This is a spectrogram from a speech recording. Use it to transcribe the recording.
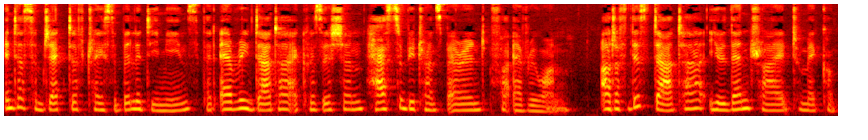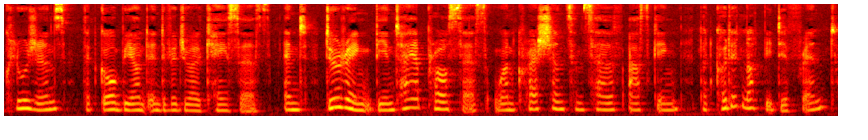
Intersubjective traceability means that every data acquisition has to be transparent for everyone. Out of this data, you then try to make conclusions that go beyond individual cases. And during the entire process, one questions himself asking, but could it not be different?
